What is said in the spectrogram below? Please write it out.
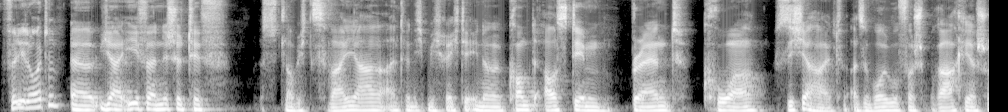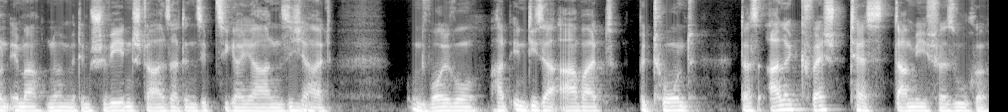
für die Leute? Äh, ja, EVA Initiative ist, glaube ich, zwei Jahre alt, wenn ich mich recht erinnere, kommt aus dem Brand Core Sicherheit. Also Volvo versprach ja schon immer ne, mit dem Schwedenstahl seit den 70er Jahren Sicherheit. Mhm Und Volvo hat in dieser Arbeit betont, dass alle Crash-Test-Dummy-Versuche,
